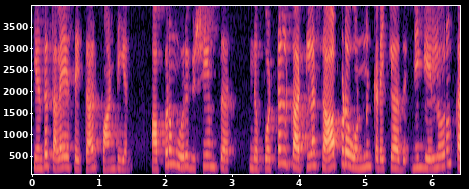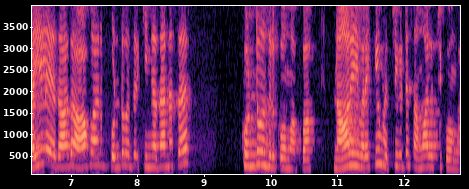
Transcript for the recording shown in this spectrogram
என்று தலையசைத்தார் பாண்டியன். அப்புறம் ஒரு விஷயம் சார் இந்த பொட்டல் காட்டுல சாப்பிட ஒண்ணும் கிடைக்காது. நீங்க எல்லோரும் கையில ஏதாவது ஆகாரம் கொண்டு வந்திருக்கீங்க தானே சார் கொண்டு வந்திருக்கோம் அப்பா. நாளை வரைக்கும் வச்சுக்கிட்டு சமாளிச்சுக்கோங்க.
